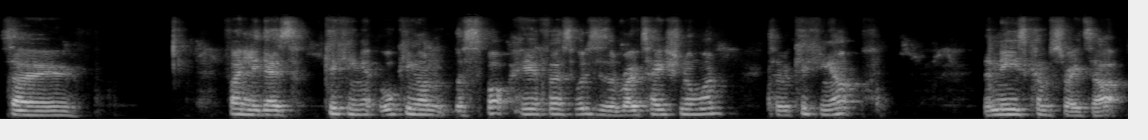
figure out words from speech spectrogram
So finally, there's kicking, it, walking on the spot here. First of all, this is a rotational one. So we're kicking up. The knees come straight up.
